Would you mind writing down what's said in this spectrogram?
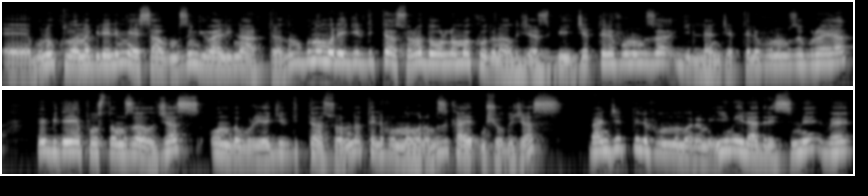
e, bunu kullanabilelim ve hesabımızın güvenliğini arttıralım. Bu numaraya girdikten sonra doğrulama kodunu alacağız. Bir cep telefonumuza girilen cep telefonumuza buraya ve bir de e-postamızı alacağız. Onu da buraya girdikten sonra telefon numaramızı kaydetmiş olacağız. Ben cep telefon numaramı, e-mail adresimi ve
